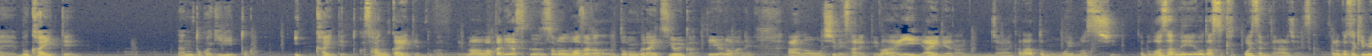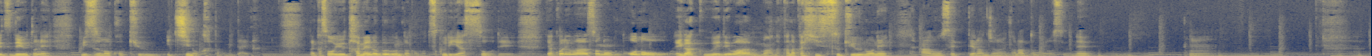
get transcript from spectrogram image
えー、無回転なんとか切りとか1回転とか3回転とかってまあ分かりやすくその技がどのぐらい強いかっていうのがねあの示されてまあいいアイデアなんじゃないかなとも思いますしやっぱ技名を出すかっこよさみたいなのあるじゃないですかそれこそ「鬼滅」でいうとね水の呼吸一の型みたいななんかそういうための部分とかも作りやすそうでいやこれはその斧を描く上では、まあ、なかなか必須級のねあの設定なんじゃないかなと思いますよね。うん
